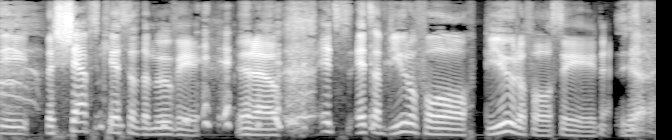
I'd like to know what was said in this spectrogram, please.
the the chef's kiss of the movie. You know, it's it's a beautiful, beautiful scene. Yeah.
